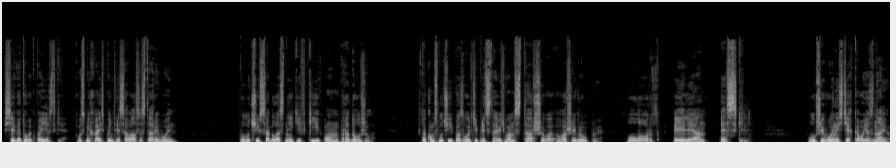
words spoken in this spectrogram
все готовы к поездке?» усмехаясь, поинтересовался старый воин. Получив согласные кивки, он продолжил. В таком случае позвольте представить вам старшего вашей группы, лорд Элиан Эскель. Лучший воин из тех, кого я знаю.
